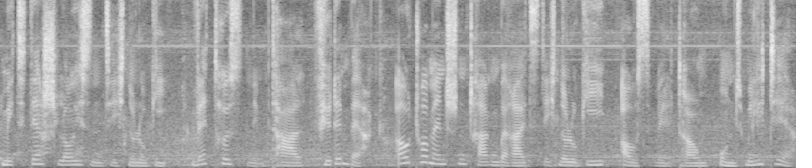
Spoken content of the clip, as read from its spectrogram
mit der Schleusentechnologie. Wettrüsten im Tal für den Berg. Autormenschen tragen bereits Technologie aus Weltraum und Militär.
